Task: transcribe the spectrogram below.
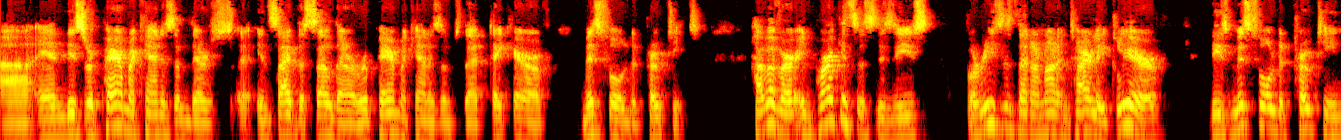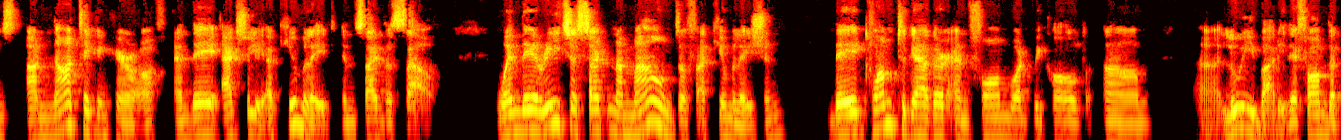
Uh, and this repair mechanism, there's uh, inside the cell, there are repair mechanisms that take care of misfolded proteins. However, in Parkinson's disease, for reasons that are not entirely clear, these misfolded proteins are not taken care of and they actually accumulate inside the cell. When they reach a certain amount of accumulation, they clump together and form what we call um, uh, Lewy body. They form the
